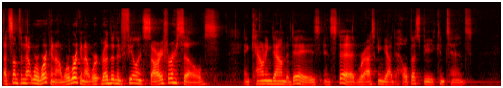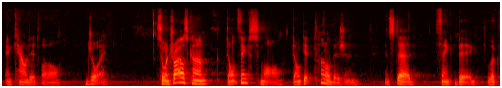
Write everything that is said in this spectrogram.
that's something that we're working on. We're working on. We're, rather than feeling sorry for ourselves and counting down the days, instead, we're asking God to help us be content and count it all joy. So when trials come, don't think small, don't get tunnel vision. Instead, think big, look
